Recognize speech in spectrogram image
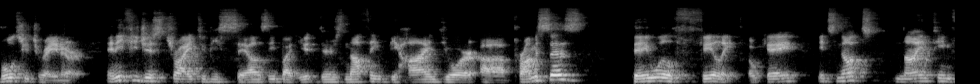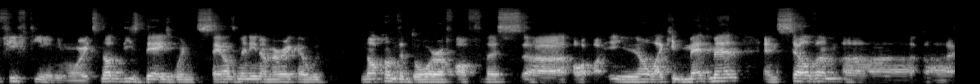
bullshit radar. And if you just try to be salesy, but you, there's nothing behind your uh, promises, they will feel it, okay? It's not 1950 anymore. It's not these days when salesmen in America would knock on the door of, of this, uh, or, you know, like in Mad Men, and sell them uh, a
